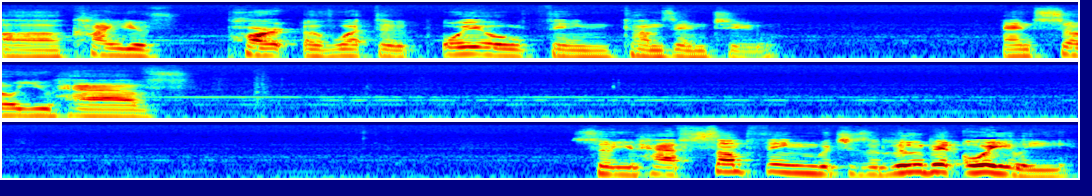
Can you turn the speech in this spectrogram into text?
uh, kind of part of what the oil thing comes into. And so you have So you have something which is a little bit oily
